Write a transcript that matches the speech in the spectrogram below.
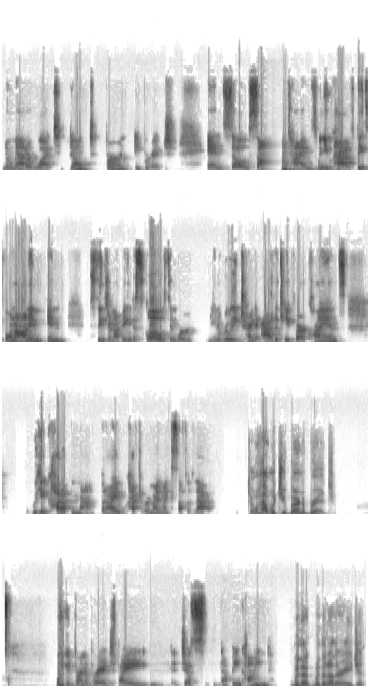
no matter what, don't burn a bridge. And so sometimes when you have things going on and, and things are not being disclosed and we're you know really trying to advocate for our clients we get caught up in that. But i have to remind myself of that. So how would you burn a bridge? Well you'd burn a bridge by just not being kind. With a with another agent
